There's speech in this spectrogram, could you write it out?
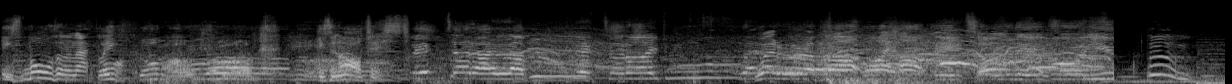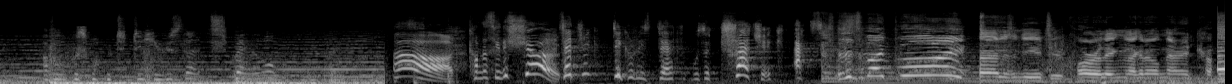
He's more than an athlete. He's an artist. Viktor, I love you. Viktor, I do. When we're apart, my heart beats only for you. I've always wanted to use that spell. Ah, come to see the show. Cedric Diggory's death was a tragic accident. This is my boy! Uh, listen to you two quarrelling like an old married couple.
